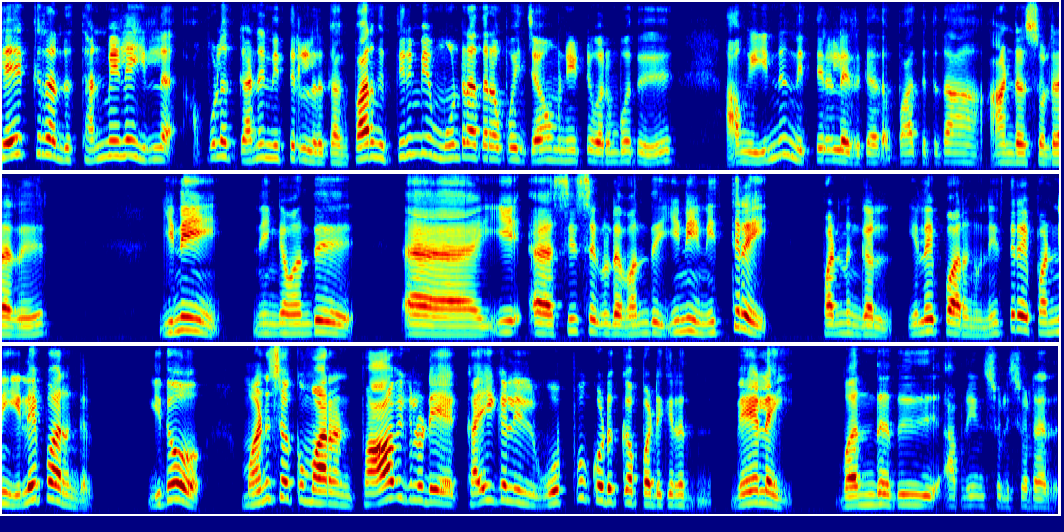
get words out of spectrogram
கேட்குற அந்த தன்மையிலே இல்லை. அவ்வளோ கன நித்திரையில் இருக்காங்க. பாருங்கள் திரும்பி மூன்றாவது தடவை போய் ஜெபம் பண்ணிட்டு வரும்போது அவங்க இன்னும் நித்திரையில் இருக்கிறத பார்த்துட்டு தான் ஆண்டவர் சொல்கிறாரு இனி நீங்கள் வந்து இ- சீசர்களோட வந்து இனி நித்திரை பண்ணுங்கள் இழைப்பாருங்கள் நித்திரை பண்ணி இழைப்பாருங்கள் இதோ மனுஷகுமாரன் பாவிகளுடைய கைகளில் ஒப்பு கொடுக்கப்படுகிற வேலை வந்தது அப்படின்னு சொல்லி சொல்கிறாரு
